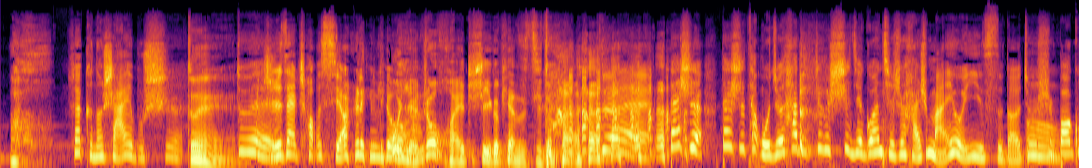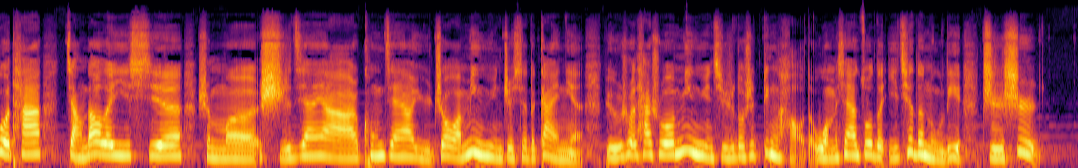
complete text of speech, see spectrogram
所以他可能啥也不是，对，对，只是在抄袭二零六。我严重怀疑这是一个骗子集团。对，但是但是他，我觉得他的这个世界观其实还是蛮有意思的，就是嗯包括他讲到了一些什么时间呀、空间啊、宇宙啊、命运这些的概念。比如说，他说命运其实都是定好的，我们现在做的一切的努力只是。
